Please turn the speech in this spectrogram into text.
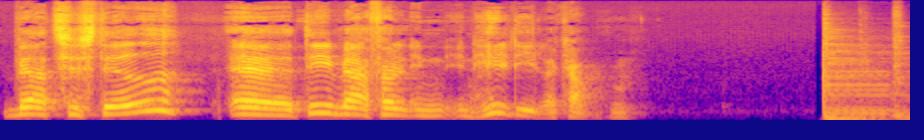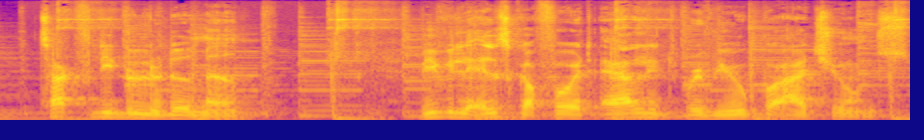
vær til stede, øh, det er i hvert fald en, en hel del af kampen. Tak fordi du lyttede med. Vi ville elske at få et ærligt review på iTunes.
